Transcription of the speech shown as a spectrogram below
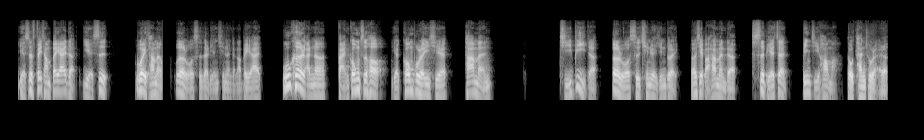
也是非常悲哀的，也是为他们俄罗斯的年轻人感到悲哀。乌克兰呢反攻之后，也公布了一些他们击毙的俄罗斯侵略军队，而且把他们的识别证。兵籍号码都摊出来了，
